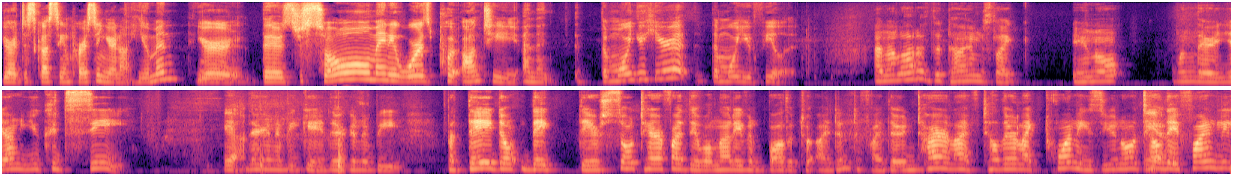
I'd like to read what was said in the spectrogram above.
You're a disgusting person. You're not human. You're there's just so many words put onto you, and then the more you hear it, the more you feel it. And a lot of the times, like, you know, when they're young, you could see Yeah. they're gonna be gay. They're gonna be, but they don't. They they're so terrified they will not even bother to identify their entire life till they're like twenties. You know, till Yeah. they finally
